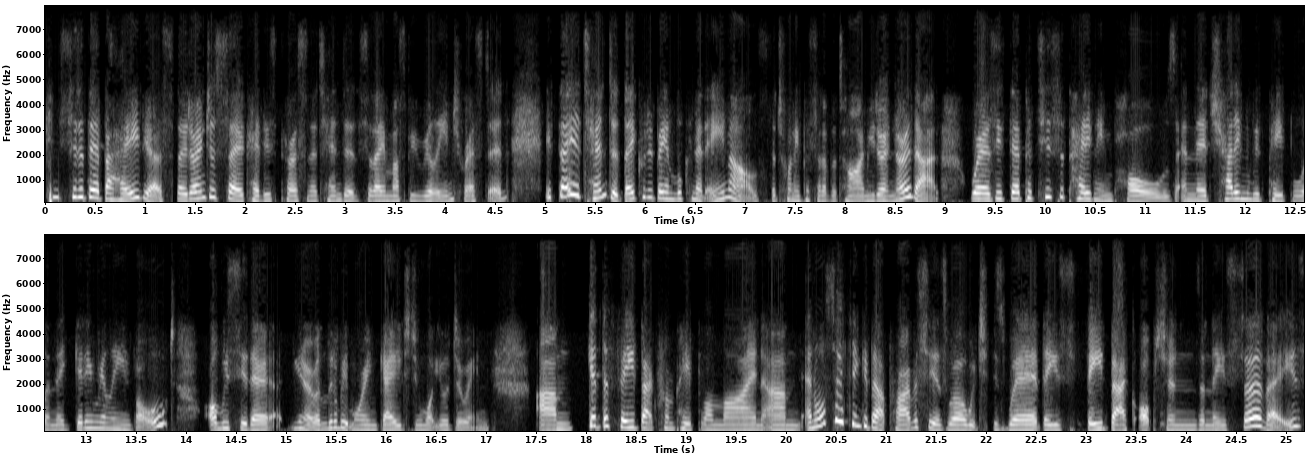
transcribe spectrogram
consider their behaviour. So they don't just say, okay, this person attended, so they must be really interested. If they attended, they could have been looking at emails for 20% of the time. You don't know that. Whereas if they're participating in polls and they're chatting with people and they're getting really involved, obviously they're, you know, a little bit more engaged in what you're doing. Um, get the feedback from people online um, and also think about privacy as well, which is where these feedback options and these surveys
